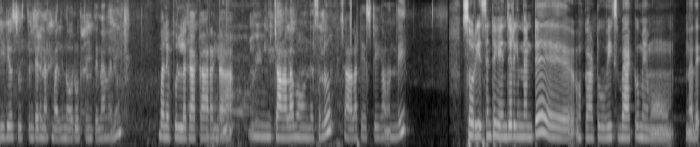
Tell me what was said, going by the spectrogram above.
వీడియో చూస్తుంటేనే నాకు మళ్ళీ నోరు ఊరుతుంది తినాలని. భలే పుల్లగా కారంగా. చాలా బాగుంది అసలు. చాలా టేస్టీగా ఉంది. సో రీసెంట్గా ఏం జరిగిందంటే ఒక టూ వీక్స్ బ్యాక్ మేము అదే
